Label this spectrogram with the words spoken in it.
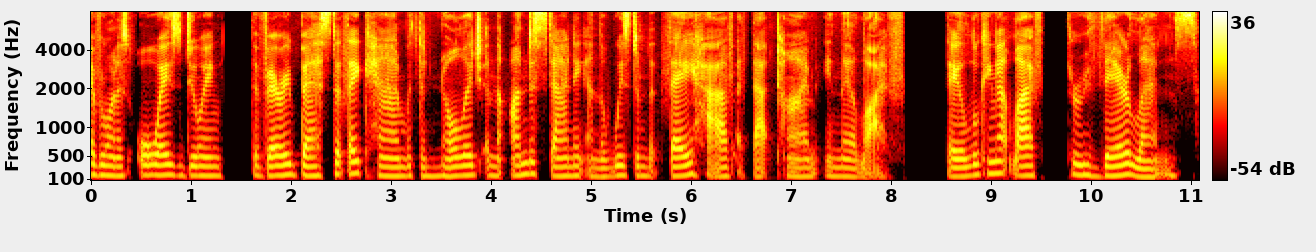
Everyone is always doing the very best that they can with the knowledge and the understanding and the wisdom that they have at that time in their life. They are looking at life through their lens.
